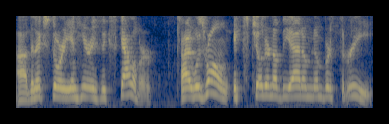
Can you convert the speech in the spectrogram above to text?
Uh, the next story in here is Excalibur. I was wrong. It's Children of the Atom number three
